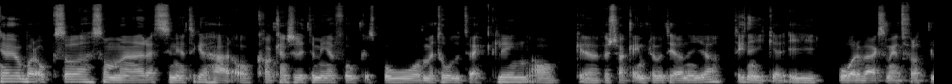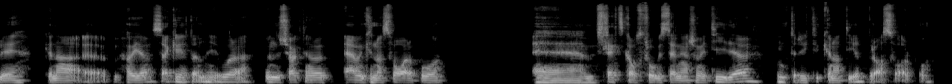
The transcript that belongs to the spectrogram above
jag jobbar också som eh, rättsgenetiker här och har kanske lite mer fokus på metodutveckling och eh, försöka implementera nya tekniker i vår verksamhet för att bli, kunna eh, höja säkerheten i våra undersökningar och även kunna svara på eh, släktskapsfrågeställningar som vi tidigare inte riktigt kunnat ge ett bra svar på.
